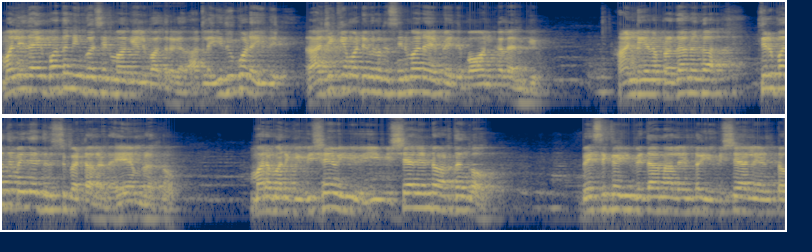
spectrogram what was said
మళ్ళీ ఇది అయిపోతే ఇంకో సినిమాకి వెళ్ళిపోతారు కదా. అట్లా ఇది కూడా ఇది రాజకీయం అంటే వీళ్ళకి సినిమానే అయిపోయింది పవన్ కళ్యాణ్కి. అంటే ఈయన ప్రధానంగా తిరుపతి మీదే దృష్టి పెట్టాలట ఏఎం రత్నం. మరి మనకి విషయం ఈ- ఈ విషయాలు ఏంటో అర్థం కావు. బేసిక్గా ఈ విధానాలు ఏంటో ఈ విషయాలు ఏంటో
